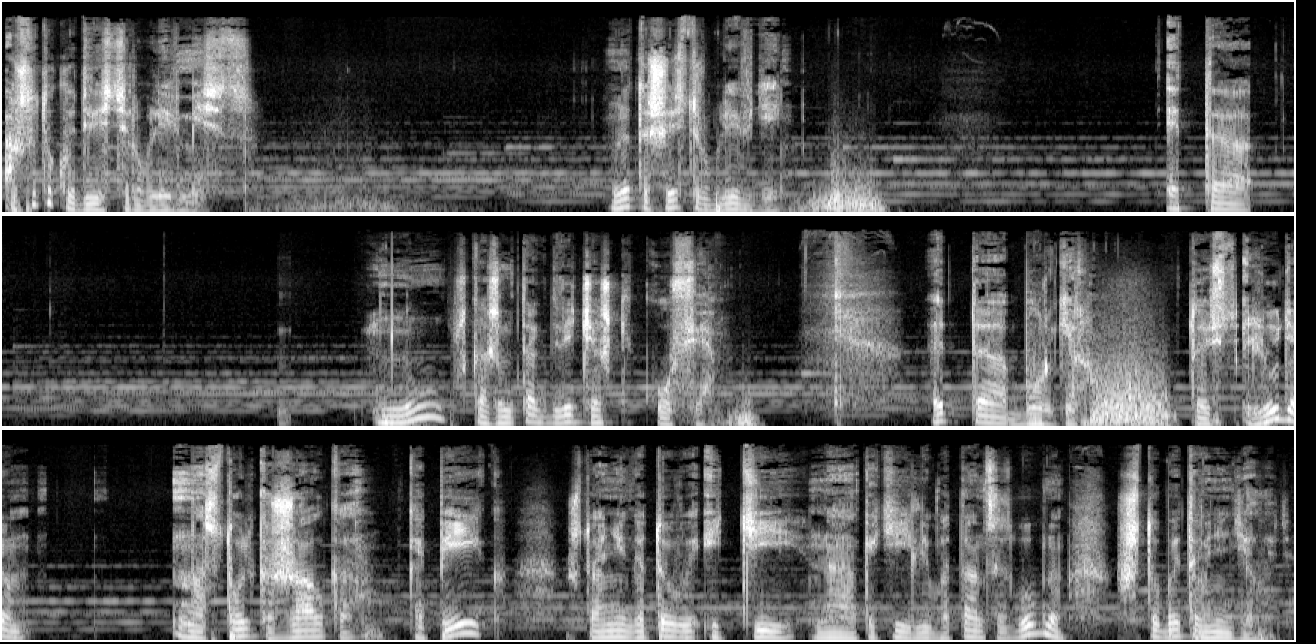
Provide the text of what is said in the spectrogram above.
А что такое 200 рублей в месяц? Ну, это 6 рублей в день. Это ну, скажем так, две чашки кофе. Это бургер. То есть людям настолько жалко копеек, что они готовы идти на какие-либо танцы с бубном, чтобы этого не делать.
